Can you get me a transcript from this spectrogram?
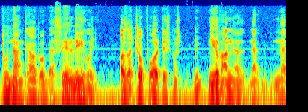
Tudnánk-e arról beszélni, hogy az a csoport, és most nyilván ne, ne, ne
